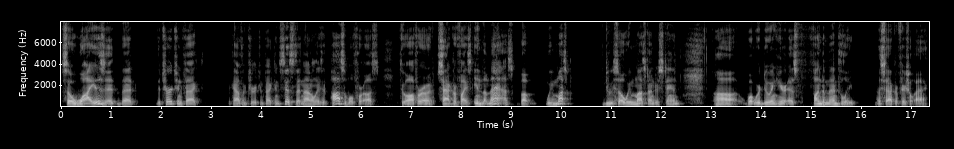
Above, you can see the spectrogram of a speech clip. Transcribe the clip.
So, why is it that the church, in fact, the Catholic Church, in fact, insists that not only is it possible for us to offer a sacrifice in the Mass, but we must do so. We must understand uh, what we're doing here as fundamentally a sacrificial act.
